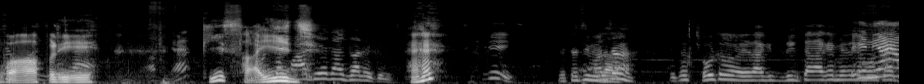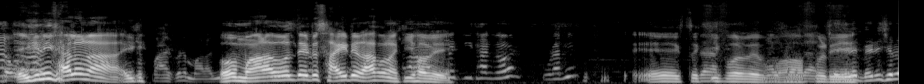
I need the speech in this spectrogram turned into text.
বাপরে কি সাইজ হ্যাঁ? এসেছি মালটা এটা ছোট এর আগে দিন চার আগে মেরে এইখানেই ফেলো না ও মারা বলতে একটু সাইডে রাখো না কি হবে? কি পড়বে বাপরে। বেরিয়েছিল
